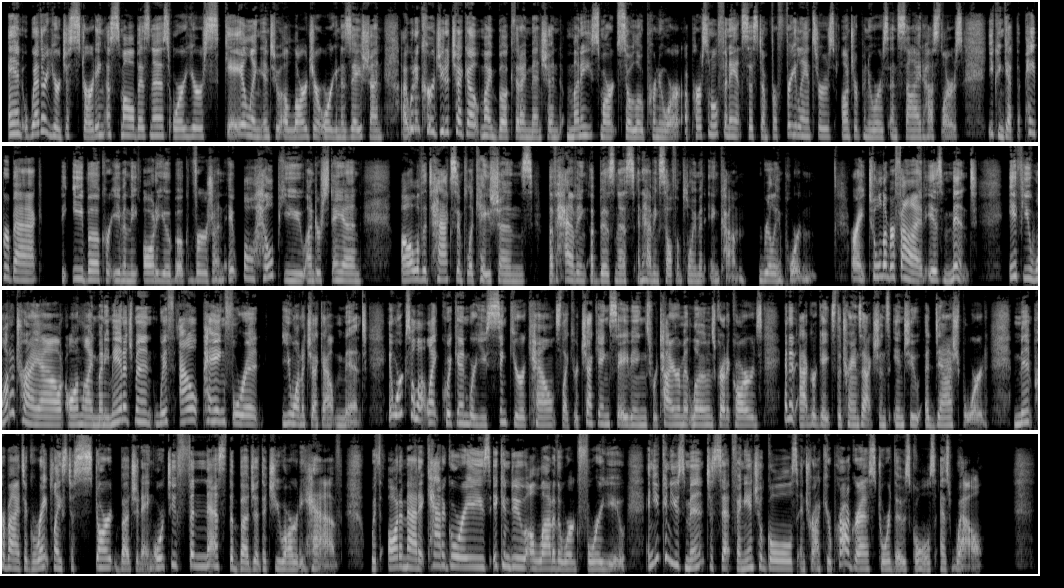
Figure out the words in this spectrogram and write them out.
And whether you're just starting a small business or you're scaling into a larger organization, I would encourage you to check out my book that I mentioned, Money Smart Solopreneur, a personal finance system for freelancers, entrepreneurs, and side hustlers. You can get the paperback, the ebook, or even the audiobook version. It will help you understand all of the tax implications of having a business and having self employment income. Really important. All right, tool number five is Mint. If you want to try out online money management without paying for it you want to check out Mint. It works a lot like Quicken, where you sync your accounts like your checking, savings, retirement loans, credit cards, and it aggregates the transactions into a dashboard. Mint provides a great place to start budgeting or to finesse the budget that you already have. With automatic categories, it can do a lot of the work for you. And you can use Mint to set financial goals and track your progress toward those goals as well.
